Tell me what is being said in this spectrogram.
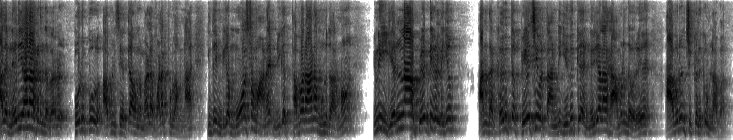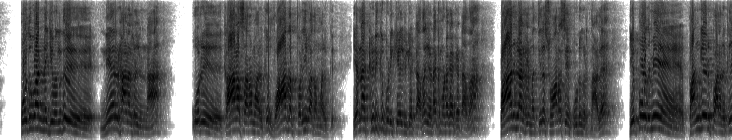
அதை நெறியாளாக இருந்தவர் பொறுப்பு அப்படின்னு சேர்த்து அவங்க மேலே வழக்கு போடுவாங்கன்னா இது மிக மோசமான மிக தவறான முன்னுதாரணம். இனி எல்லா பேட்டிகள்லையும் அந்த கருத்தை பேசியவர் தாண்டி எதுக்க நெறியாளாக அமர்ந்தவர் அவரும் சிக்கலுக்கு உள்ளாவார். பொதுவாக இன்னைக்கு வந்து நேர்காணல்கள்னா ஒரு காலசாரமாக இருக்குது வாத பிரதிவாதமாக இருக்குது ஏன்னா கிடுக்குப்பிடி கேள்வி கேட்டாதான் முடக்க முடக்கா கேட்டாதான் பார்வையாளர்கள் மத்தியில் சுவாரஸ்யம் கூடுங்கிறதுனால எப்போதுமே பங்கேற்பாளருக்கு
